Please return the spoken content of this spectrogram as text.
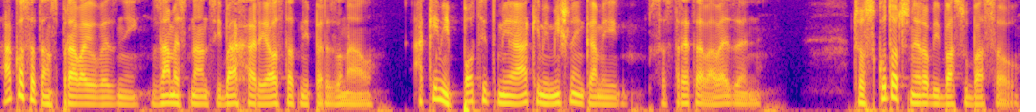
Ako sa tam správajú väzni, zamestnanci, bachári a ostatný personál? Akými pocitmi a akými myšlienkami sa stretáva väzeň? Čo skutočne robí basu basov?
